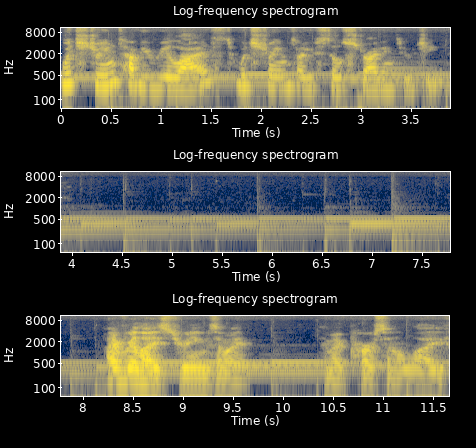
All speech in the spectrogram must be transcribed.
Which dreams have you realized? Which dreams are you still striving to achieve? I've realized dreams in my in my personal life,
